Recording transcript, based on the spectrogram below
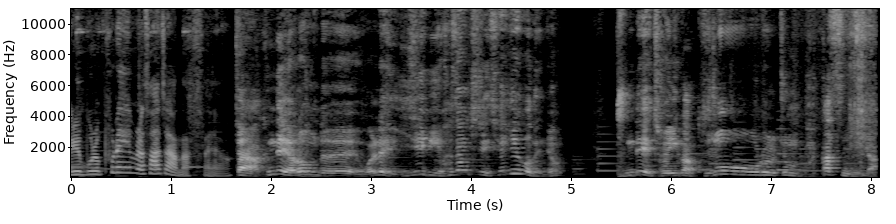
일부러 프레임을 사지 않았어요. 자, 근데 여러분들 원래 이 집이 화장실이 세 개거든요. 근데 저희가 구조를 좀 바꿨습니다.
